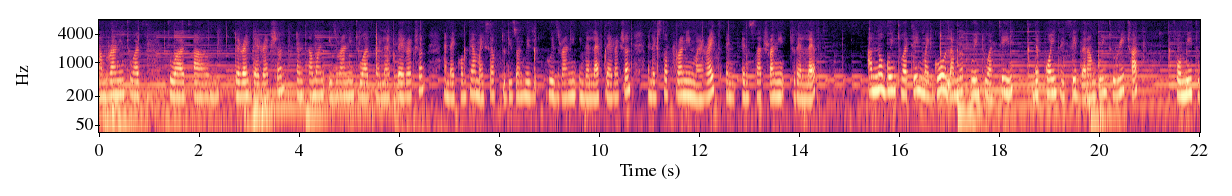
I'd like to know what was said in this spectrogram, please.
I'm running towards towards um, the right direction and someone is running towards the left direction and I compare myself to this one who is who is running in the left direction and I stop running my right and, and start running to the left, I'm not going to attain my goal. I'm not going to attain the point I said that I'm going to reach at for me to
